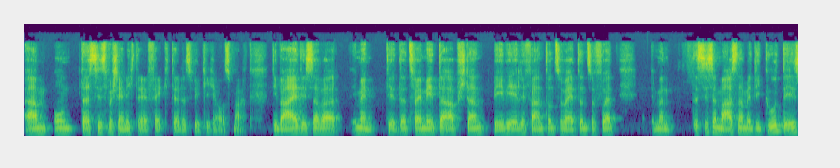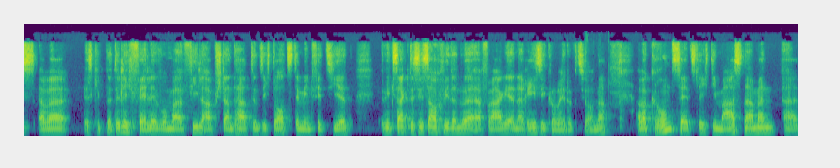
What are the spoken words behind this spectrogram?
Ähm, und das ist wahrscheinlich der Effekt, der das wirklich ausmacht. Die Wahrheit ist aber, ich meine, der zwei Meter Abstand, Babyelefant und so weiter und so fort, ich meine, das ist eine Maßnahme, die gut ist, aber es gibt natürlich Fälle, wo man viel Abstand hat und sich trotzdem infiziert. Wie gesagt, das ist auch wieder nur eine Frage einer Risikoreduktion. Ne? Aber grundsätzlich die Maßnahmen, äh,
